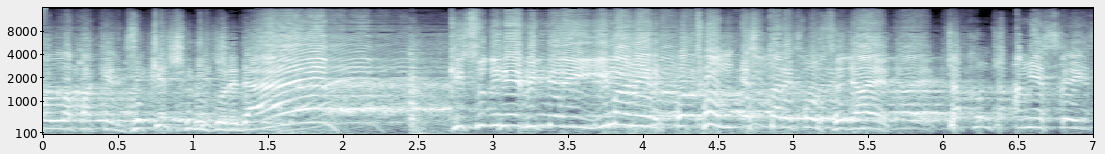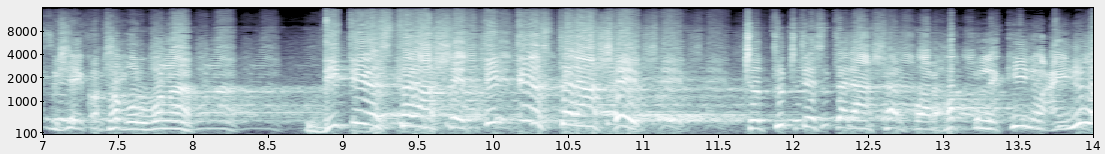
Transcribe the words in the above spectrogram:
আল্লাহ পাকের জেকের শুরু করে দেয়, কিছুদিনের ভিতরেই ইমানের প্রথম স্তরে পৌঁছে যায়। যখন আমি আজকে বিষয়ে কথা বলব না, দ্বিতীয় স্তরে আসে, তৃতীয় স্তরে আসে, চতুর্থ স্তরে আসার পর হকুল কিন আইনুল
